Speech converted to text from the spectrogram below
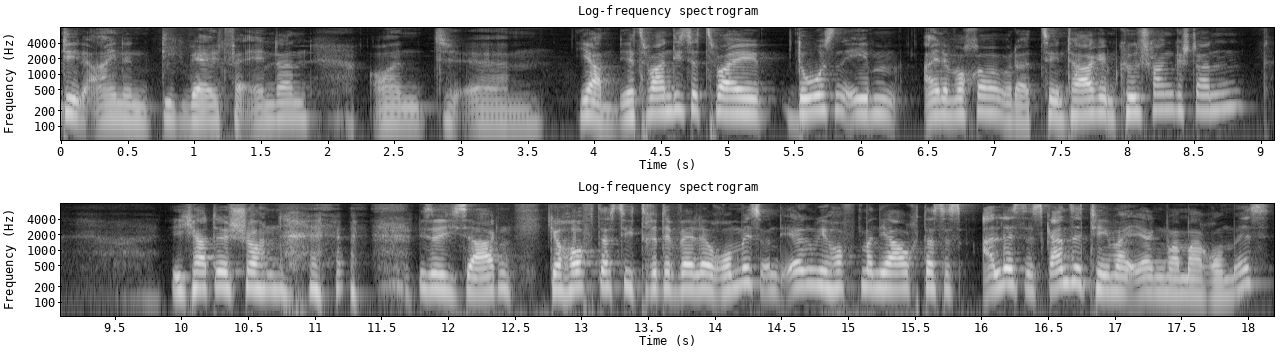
den einen die Welt verändern und ähm, ja, jetzt waren diese zwei Dosen eben eine Woche oder zehn Tage im Kühlschrank gestanden. Ich hatte schon, wie soll ich sagen, gehofft, dass die dritte Welle rum ist und irgendwie hofft man ja auch, dass das alles, das ganze Thema irgendwann mal rum ist.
